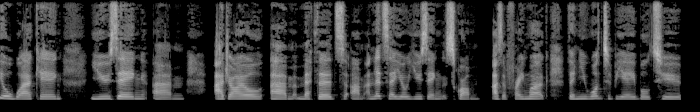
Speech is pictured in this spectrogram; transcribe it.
you're working using um, agile um, methods, um, and let's say you're using Scrum as a framework, then you want to be able to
